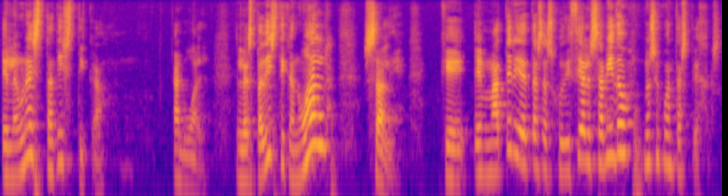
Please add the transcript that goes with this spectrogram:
en una estadística anual. En la estadística anual sale que en materia de tasas judiciales ha habido no sé cuántas quejas,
